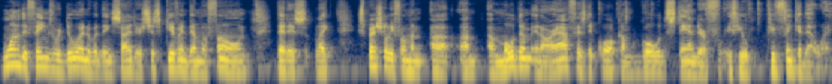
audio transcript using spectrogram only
one of the things we're doing with the insiders, just giving them a phone that is like, especially from an, uh, um, a modem and RF, is the Qualcomm gold standard, if you if you think it that way.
